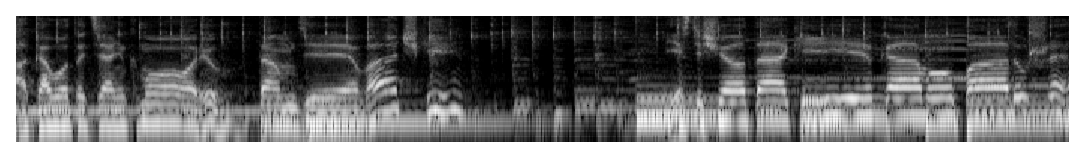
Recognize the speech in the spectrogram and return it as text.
а кого-то тянет к морю, там девочки – есть еще такие, кому по душе.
